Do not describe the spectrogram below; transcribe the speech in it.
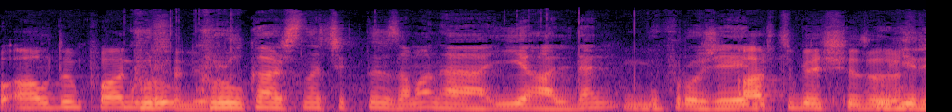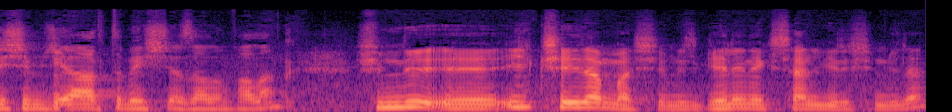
aldığım puan Kurul, yükseliyor. kurul karşısına çıktığın zaman ha iyi halden bu projeye Artı 5 bu yazarım. girişimciye artı 5 yazalım falan. Şimdi e, ilk şeyden başlayalım geleneksel girişimciden.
